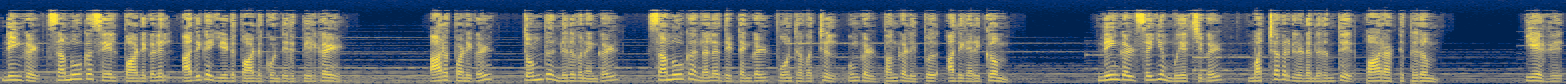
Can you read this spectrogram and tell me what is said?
நீங்கள் சமூக செயல்பாடுகளில் அதிக ஈடுபாடு கொண்டிருப்பீர்கள். அறப்பணிகள் தொண்டு நிறுவனங்கள் சமூக நல திட்டங்கள் போன்றவற்றில் உங்கள் பங்களிப்பு அதிகரிக்கும். நீங்கள் செய்யும் முயற்சிகள் மற்றவர்களிடமிருந்து பாராட்டு பெறும். ஏழு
